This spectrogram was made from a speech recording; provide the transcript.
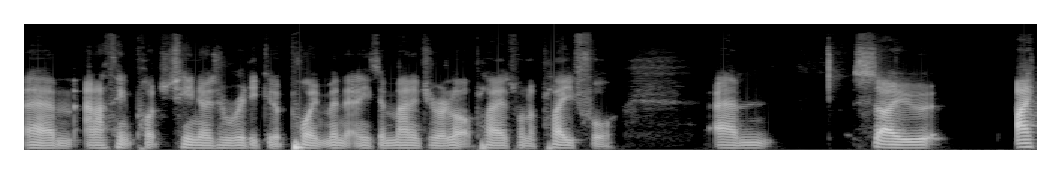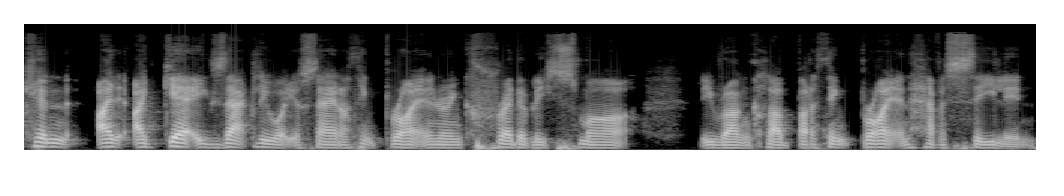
Um, and I think Pochettino is a really good appointment, and he's a manager a lot of players want to play for. Um, so I can I, I get exactly what you're saying. I think Brighton are incredibly smartly run club, but I think Brighton have a ceiling,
